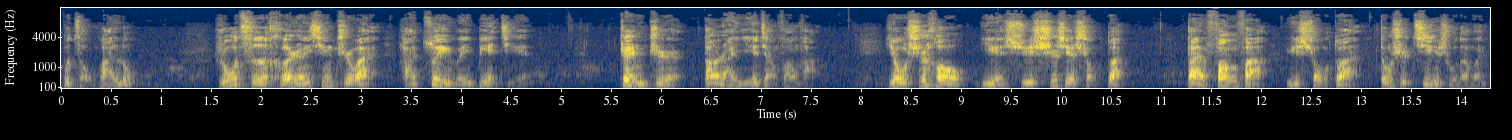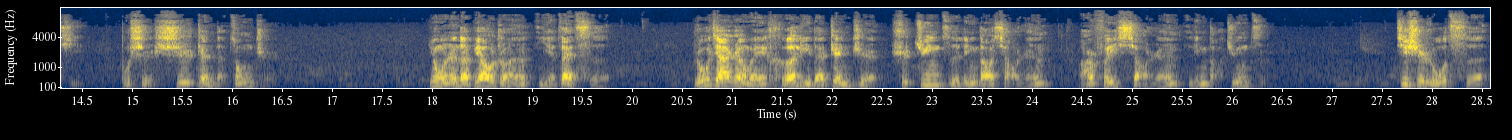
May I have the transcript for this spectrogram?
不走弯路。如此合人心之外，还最为便捷。政治当然也讲方法。有时候也需施些手段，但方法与手段都是技术的问题，不是施政的宗旨。用人的标准也在此。儒家认为，合理的政治是君子领导小人，而非小人领导君子。既是如此，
